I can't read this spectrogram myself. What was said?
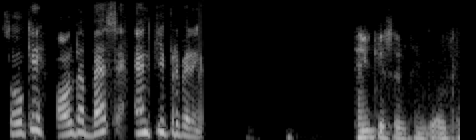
so okay all the best and keep preparing thank you sir thank you okay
